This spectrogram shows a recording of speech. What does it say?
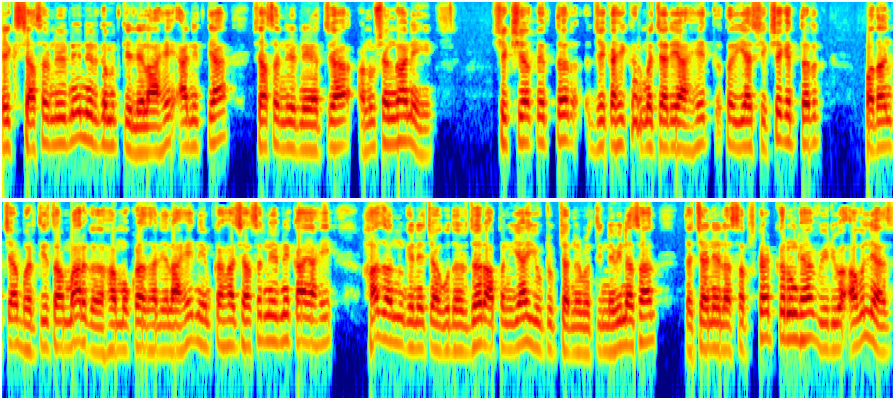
एक शासन निर्णय निर्गमित केलेला आहे आणि त्या शासन निर्णयाच्या अनुषंगाने शिक्षकेतर जे काही कर्मचारी आहेत तर या शिक्षकेतर पदांच्या भरतीचा मार्ग हा मोकळा झालेला आहे. नेमका हा शासन निर्णय काय आहे हा जाणून घेण्याच्या अगोदर जर आपण या यूट्यूब चॅनलवरती नवीन असाल तर चॅनेलला सबस्क्राईब करून घ्या. व्हिडिओ आवडल्यास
